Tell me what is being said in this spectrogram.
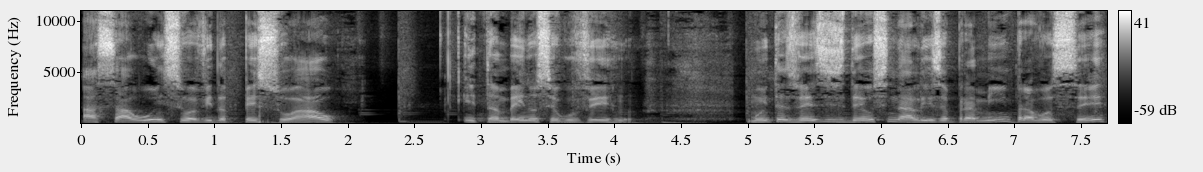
a Saul em sua vida pessoal e também no seu governo. Muitas vezes Deus sinaliza para mim e para você,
